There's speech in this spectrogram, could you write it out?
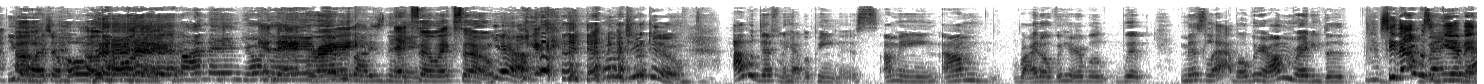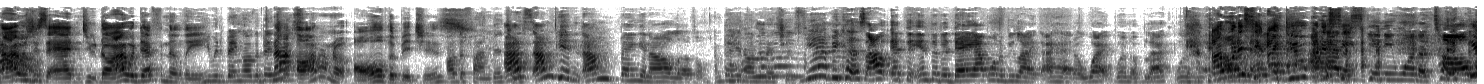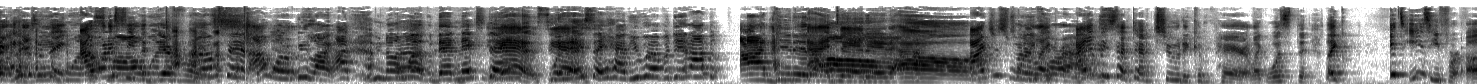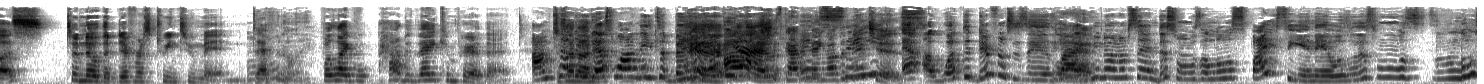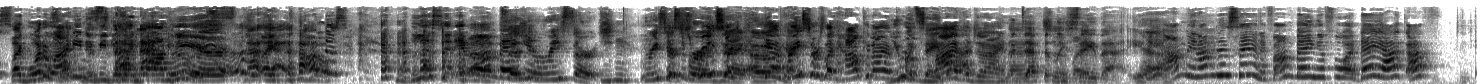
You gonna Uh, write your whole oh, name, my name, your And name, then, right? everybody's name. XOXO. Yeah. what would you do? I would definitely have a penis. I mean, I'm right over here with with Miss Lav over here. I'm ready to See, that was a given. I was just adding to. No, I would definitely. You would bang all the bitches. not. All, I don't know all the bitches. all the fine bitches. I, I'm getting, I'm banging all of them. I'm banging all the bitches. Yeah, because I, at the end of the day, I want to be like, I had a white one, a black one. I wanna see- I do I had see- a skinny one, a tall one, a here's the thing. one, I a wanna see the one. You know what I'm difference. saying? I want to be like, I, you know what? But that next day, Yes, when yes. they say, "Have you ever did?" I, I did it. I all. did it all. I just want to 24 like. I at least have to have two to compare. Like, what's the like? It's easy for us to know the difference between two men, Definitely. but like, how do they compare that? I'm Is telling that you, a- that's why I need to bang. Yeah, it Oh, yeah. she's got to bang all the see, bitches. uh, what the differences is Yeah. like, you know what I'm saying? This one was a little spicy and it Was this one was loose? Like, what do I need to be doing down here? Not like, that- I'm just Listen, if Uh, I'm so banging, your research, research this is for research. a day. Oh, Yeah, research. Like, how can I improve You would say my that. vagina? You would definitely So, say that. Yeah. yeah, I mean, I'm just saying, if I'm banging for a day, I, I,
